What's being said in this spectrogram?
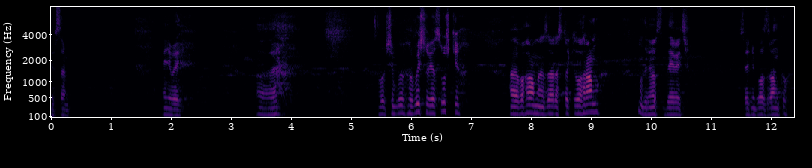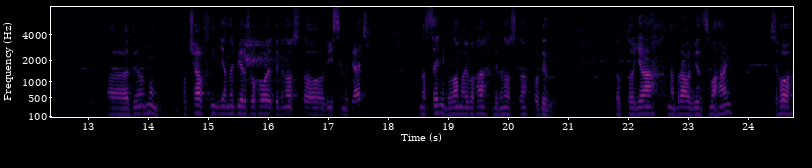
І все. Anyway. Е, в общем, вийшов я сушки. Е, Вага у мене зараз 100 кг, ну 99. Сьогодні було зранку. Е, Ну, почав я набір з вагою 98,5. На сцені була моя вага 91. Тобто я набрав від змагань всього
